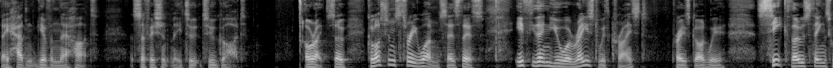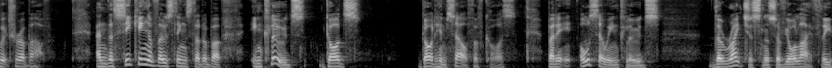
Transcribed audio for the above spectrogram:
they hadn't given their heart sufficiently to, to God. All right, so Colossians 3:1 says this If then you were raised with Christ, praise God, we Seek those things which are above. And the seeking of those things that are above includes God's God himself, of course, but it also includes the righteousness of your life, the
